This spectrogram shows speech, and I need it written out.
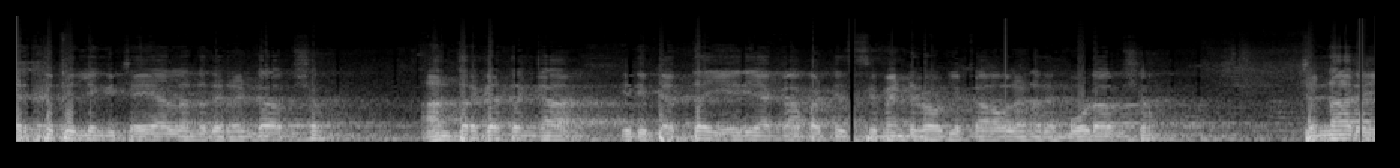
ఎర్త్ ఫిల్లింగ్ చేయాలన్నది రెండో అంశం. అంతర్గతంగా ఇది పెద్ద ఏరియా కాబట్టి సిమెంట్ రోడ్లు కావాలన్నది మూడో అంశం. చిన్నారి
